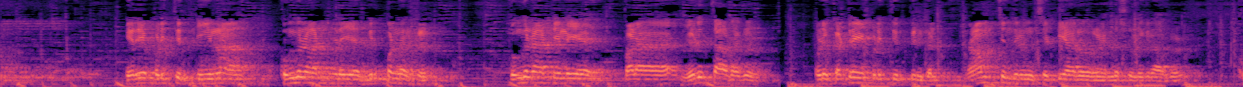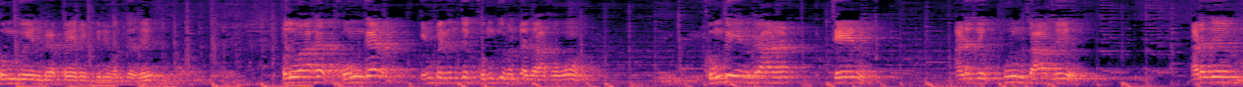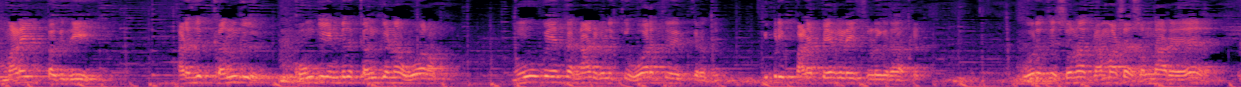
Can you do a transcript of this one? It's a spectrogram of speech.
நிறைய படித்திருக்கீங்கன்னா கொங்கு நாட்டினுடைய விற்பனர்கள் கொங்கு நாட்டிலேயே பல எழுத்தாளர்கள் அவருடைய கட்டுரையை படித்திருப்பீர்கள். ராமச்சந்திரன் செட்டியார் அவர்கள் என்ன சொல்லுகிறார்கள்? கொங்கு என்ற பெயர் எப்படி வந்தது. பொதுவாக கொங்கர் என்பதிலிருந்து கொங்கு வந்ததாகவும் கொங்கு என்றால் தேன் அல்லது பூந்தாது அல்லது மலைப்பகுதி அல்லது கங்கு. கொங்கு என்பது கங்குனா ஓரம். மூவேந்த நாடுகளுக்கு ஓரத்தில் இருக்கிறது. இப்படி பல பெயர்களை சொல்லுகிறார்கள். ஒருத்தர் சொன்னா தமாஷா சொன்னாரு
